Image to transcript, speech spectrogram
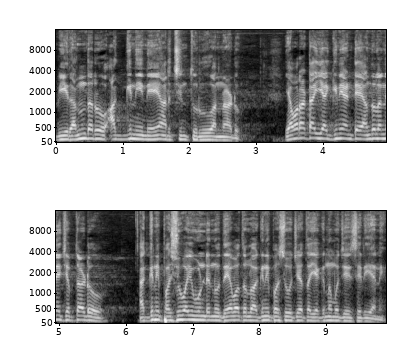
వీరందరూ అగ్నినే అర్చింతురు అన్నాడు. ఎవరట ఈ అగ్ని అంటే? అందులోనే చెప్తాడు అగ్ని పశువై ఉండెను దేవతలు అగ్ని పశువు చేత యజ్ఞము చేసిరి అని.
